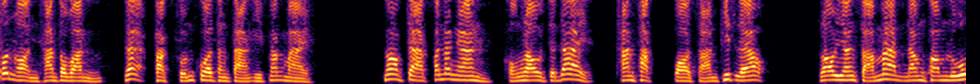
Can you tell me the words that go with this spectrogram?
ต้นอ่อนทานตะวัน และผักสวนครัวต่างๆ อีกมากมาย นอกจากพนักงานของเราจะได้ทานผักปลอดสารพิษแล้ว เรายังสามารถนำความรู้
